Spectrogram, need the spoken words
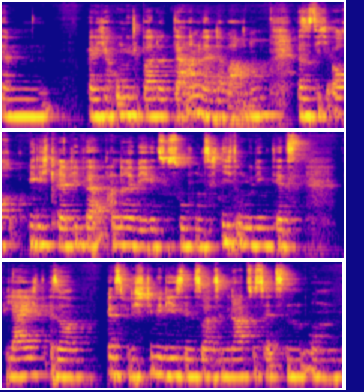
ähm, weil ich auch unmittelbar dort der Anwender war. Ne? Also sich auch wirklich kreative andere Wege zu suchen und sich nicht unbedingt jetzt vielleicht, also wenn es für die Stimme geht, in so ein Seminar zu setzen und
